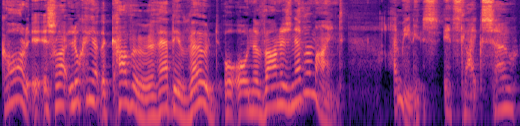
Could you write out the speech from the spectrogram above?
God, it's like looking at the cover of Abbey Road or, or Nirvana's Nevermind. I mean, it's it's like so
